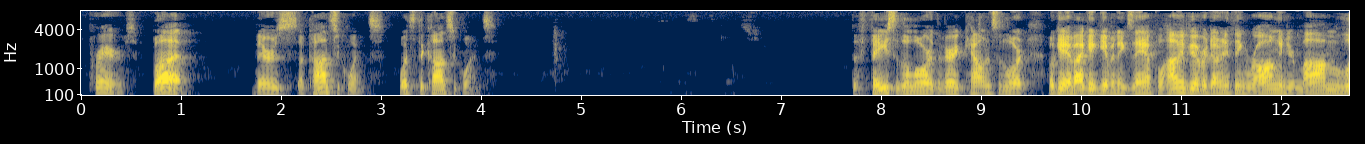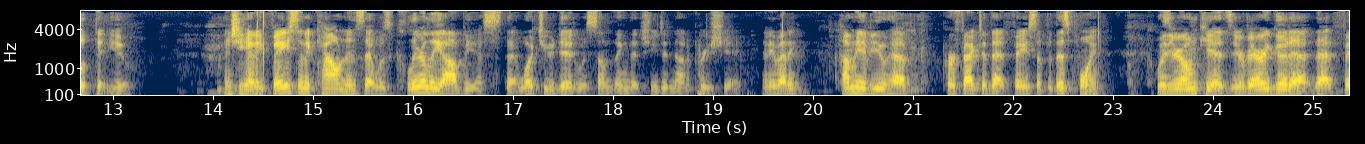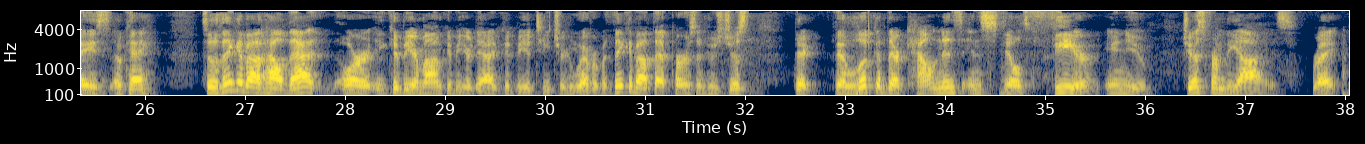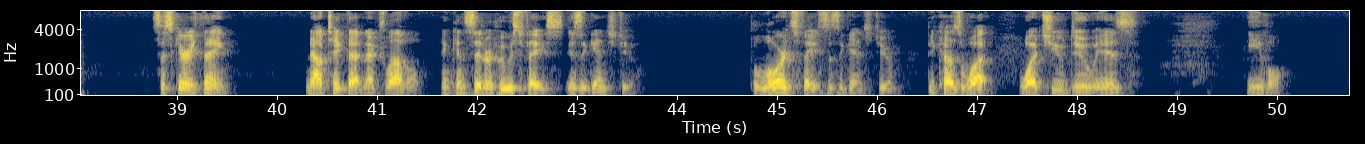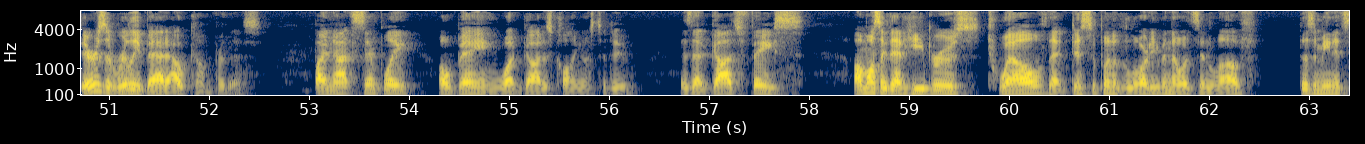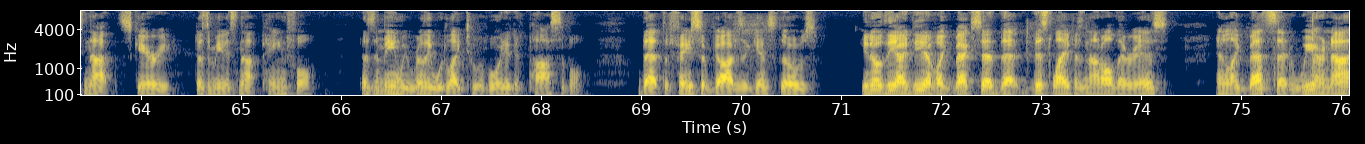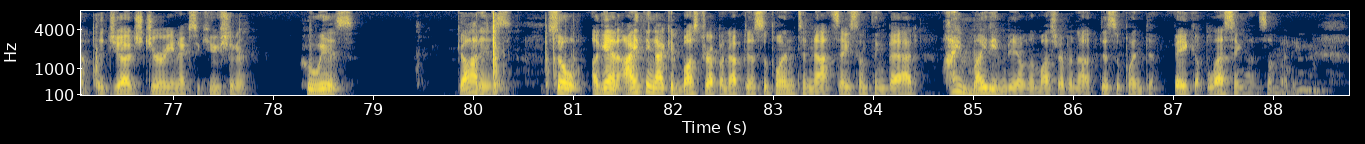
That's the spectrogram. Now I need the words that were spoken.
prayers. But there's a consequence. What's the consequence? The face of the Lord, the very countenance of the Lord. Okay, if I could give an example, how many of you ever done anything wrong and your mom looked at you? And she had a face and a countenance that was clearly obvious that what you did was something that she did not appreciate. Anybody? How many of you have perfected that face up to this point with your own kids? You're very good at that face, okay? So think about how that, or it could be your mom, could be your dad, could be a teacher, whoever, but think about that person who's just, the, the look of their countenance instilled fear in you just from the eyes right? It's a scary thing. Now take that next level and consider whose face is against you. The Lord's face is against you because what? What you do is evil. There's a really bad outcome for this by not simply obeying what God is calling us to do. Is that God's face, almost like that Hebrews 12, that discipline of the Lord, even though it's in love, doesn't mean it's not scary, doesn't mean it's not painful doesn't mean we really would like to avoid it if possible. That the face of God is against those. You know, the idea of, like Beck said, that this life is not all there is. And like Beth said, we are not the judge, jury, and executioner. Who is? God is. So again, I think I could muster up enough discipline to not say something bad. I might even be able to muster up enough discipline to fake a blessing on somebody.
